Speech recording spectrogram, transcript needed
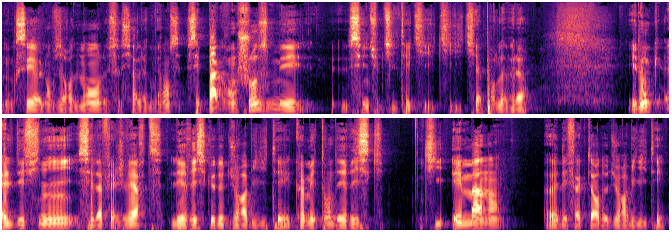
Donc, c'est l'environnement, le social, la gouvernance. C'est pas grand chose, mais c'est une subtilité qui, apporte de la valeur. Et donc, elle définit, c'est la flèche verte, les risques de durabilité comme étant des risques qui émanent des facteurs de durabilité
